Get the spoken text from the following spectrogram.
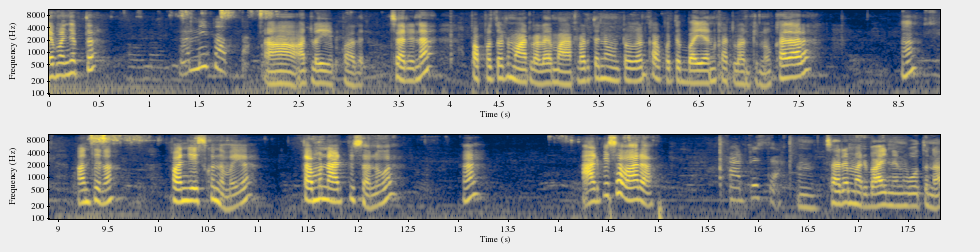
ఏమని చెప్తా మమ్మీ పప్ప ఆ, అట్లా చెప్పాలి. సరేనా? పప్పతో మాట్లాడాలి మాట్లాడుతూనే ఉంటావు కానీ కాకపోతే భయానికి అట్లా అంటున్నావు. కదారా? అంతేనా? పని చేసుకుందాం అయ్యా. తమ్ముడు ఆడిపిస్తావు నువ్వు? ఆడిపిస్తావారా? సరే మరి బాయ్ నేను పోతున్నా?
